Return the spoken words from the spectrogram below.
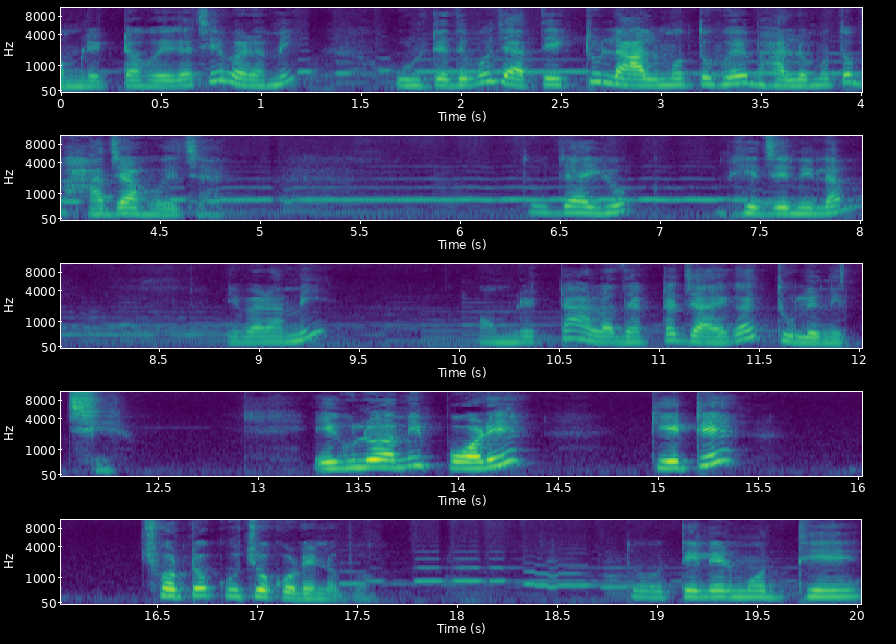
অমলেটটা হয়ে গেছে, এবার আমি উল্টে দেবো যাতে একটু লাল মতো হয়ে ভালো মতো ভাজা হয়ে যায়। তো যাই হোক, ভেজে নিলাম। এবার আমি অমলেটটা আলাদা একটা জায়গায় তুলে নিচ্ছি। এগুলো আমি পরে কেটে ছোট কুচো করে নেব। তো তেলের মধ্যে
